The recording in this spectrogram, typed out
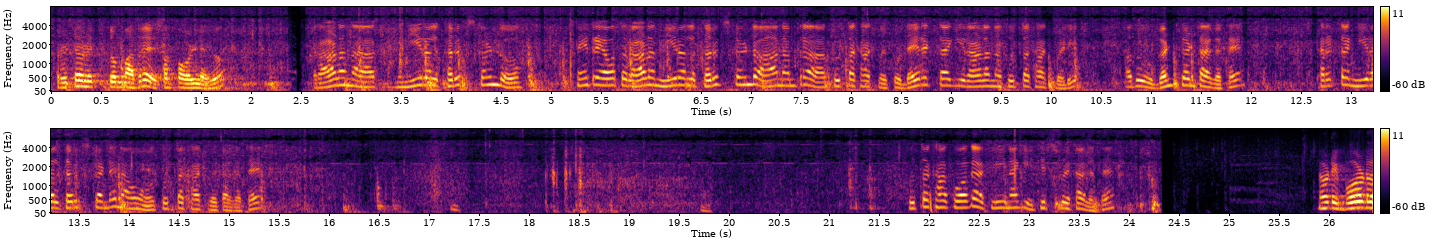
ಸ್ಪ್ರೆಡ್ಡರ್ ವಿತ್ ಗಮ್ ಆದರೆ ಸ್ವಲ್ಪ ಒಳ್ಳೆಯದು ರಾಳನ ನೀರಲ್ಲಿ ಕರಗಿಸ್ಕೊಂಡು, ಸ್ನೇಹಿತರೆ, ಯಾವತ್ತು ರಾಳನ ನೀರಲ್ಲಿ ಕರಗಿಸ್ಕೊಂಡು ಆ ನಂತರ ತುತ್ತಕ್ಕೆ ಹಾಕಬೇಕು. ಡೈರೆಕ್ಟಾಗಿ ರಾಳನ ತುತ್ತಕ್ಕೆ ಹಾಕಬೇಡಿ. ಅದು ಗಂಟು ಗಂಟಾಗುತ್ತೆ. ಕರೆಕ್ಟಾಗಿ ನೀರಲ್ಲಿ ಕರಗಿಸ್ಕೊಂಡೇ ನಾವು ತುತ್ತಕ್ಕೆ ಹಾಕಬೇಕಾಗತ್ತೆ. ತುತ್ತಕ್ಕೆ ಹಾಕುವಾಗ ಕ್ಲೀನಾಗಿ ತಿರ್ಸ್ಬೇಕಾಗತ್ತೆ. ನೋಡಿ, ಬೋರ್ಡು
